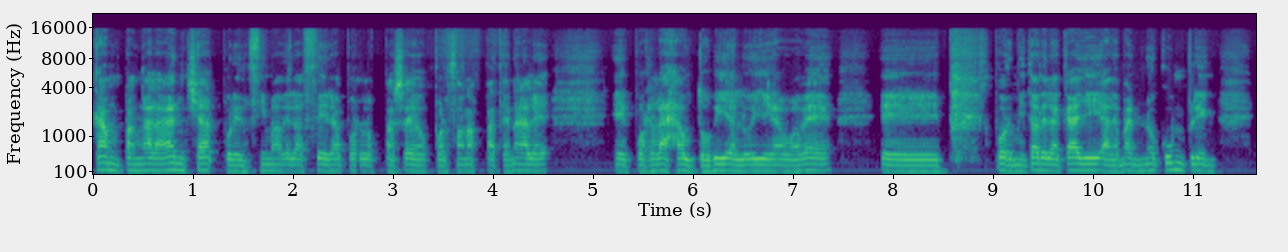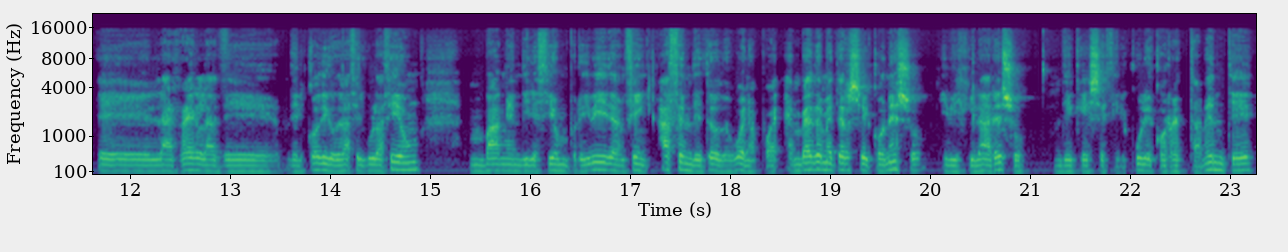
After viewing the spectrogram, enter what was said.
campan a la ancha por encima de la acera, por los paseos, por zonas patenales, eh, por las autovías, lo he llegado a ver, eh, por mitad de la calle, además no cumplen las reglas del código de la circulación, van en dirección prohibida, en fin, hacen de todo. Bueno, pues en vez de meterse con eso y vigilar eso, de que se circule correctamente,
